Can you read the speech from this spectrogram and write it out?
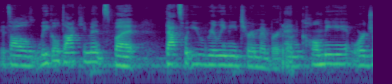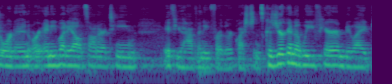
It's all legal documents, but that's what you really need to remember. And call me or Jordan or anybody else on our team if you have any further questions, because you're going to leave here and be like,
